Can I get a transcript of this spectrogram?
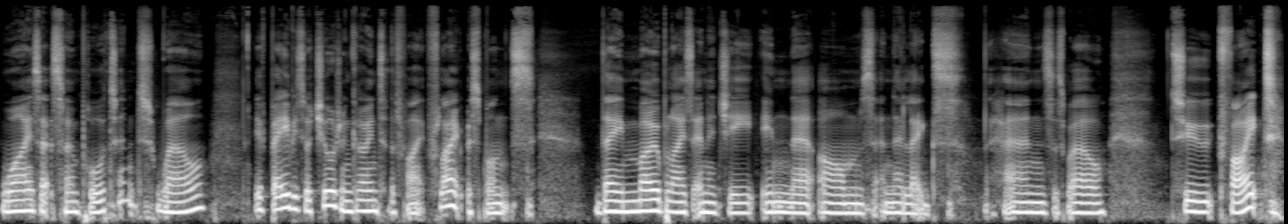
why is that so important? Well, if babies or children go into the fight flight response, they mobilize energy in their arms and their legs, their hands as well, to fight,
